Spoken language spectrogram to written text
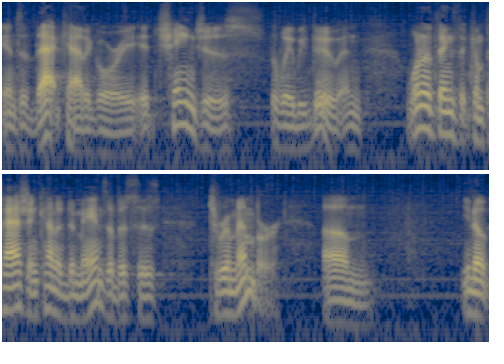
into that category, it changes the way we do. And one of the things that compassion kind of demands of us is to remember. Um, you know,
